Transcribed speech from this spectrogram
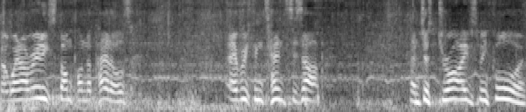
But when I really stomp on the pedals, everything tenses up and just drives me forward.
